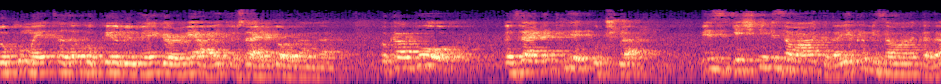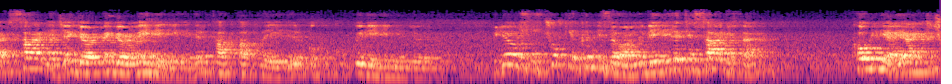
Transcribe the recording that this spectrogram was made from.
dokunmaya, tada, kokuya, duymaya, görmeye ait özellikle organlar. Fakat bu özellikli uçlar biz geçtiğimiz zamana kadar, yakın bir zamana kadar sadece görme görme ile ilgilidir, tat tatla ilgilidir, koku koku ile ilgilidir diyorum. Biliyor musunuz çok yakın bir zamanda belki de tesadüfen kornea yani iç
